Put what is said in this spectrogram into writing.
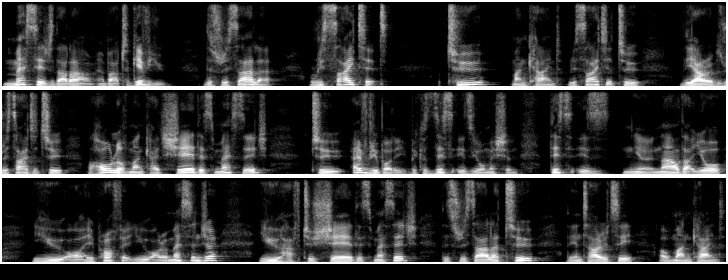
message that I'm about to give you, this risala, recite it to mankind, recite it to the Arabs, recite it to the whole of mankind. Share this message to everybody because this is your mission. This is, you know, now that you're you are a prophet, you are a messenger, you have to share this message, this risala to the entirety of mankind.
